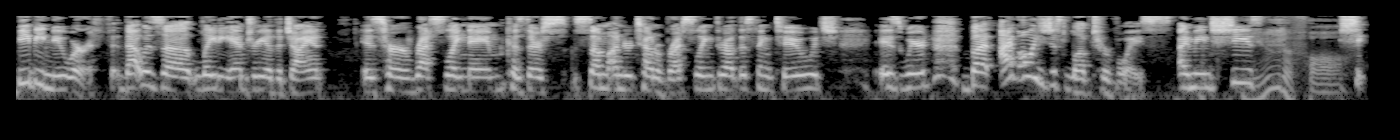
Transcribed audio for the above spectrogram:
Bebe Neuwirth, that was uh, Lady Andrea the Giant, is her wrestling name, because there's some undertone of wrestling throughout this thing too, which is weird. But I've always just loved her voice. I mean, she's Beautiful. she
